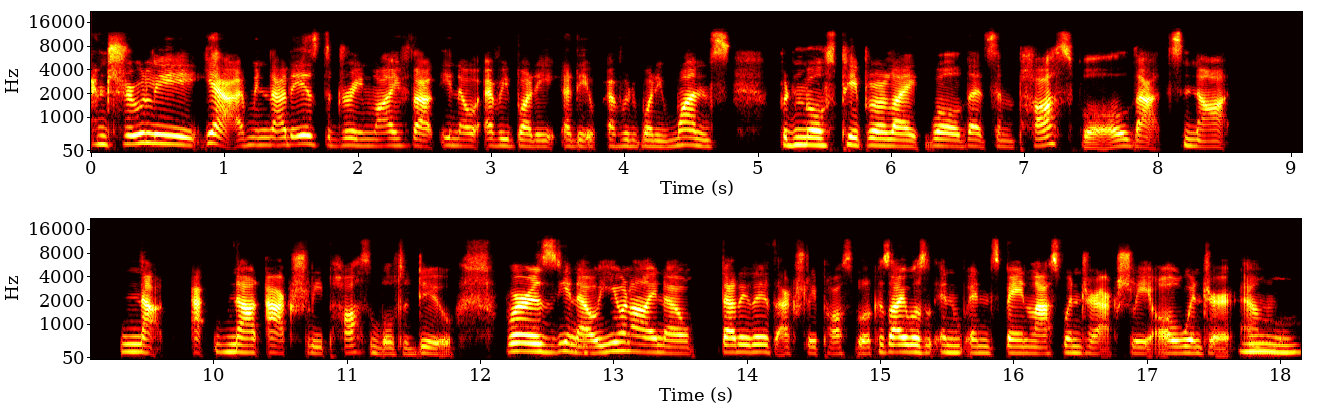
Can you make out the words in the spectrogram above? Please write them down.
and truly yeah i mean that is the dream life that you know everybody everybody wants but most people are like well that's impossible that's not not not actually possible to do whereas you know you and i know that it is actually possible because i was in in spain last winter actually all winter um mm.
